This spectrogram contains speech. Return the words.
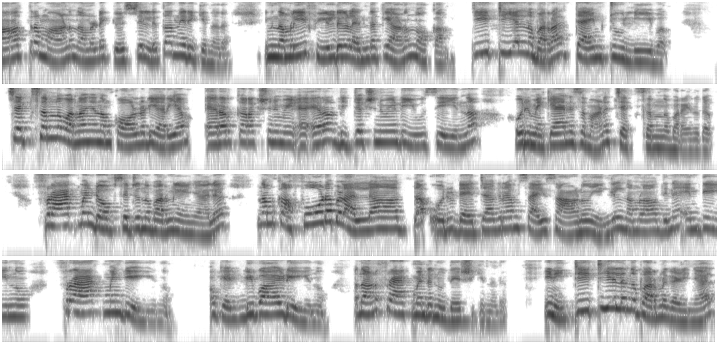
മാത്രമാണ് നമ്മുടെ ക്വസ്റ്റ്യനിൽ തന്നിരിക്കുന്നത്. ഇനി നമ്മൾ ഈ ഫീൽഡുകൾ എന്തൊക്കെയാണെന്ന് നോക്കാം. ടി ടി എൽ എന്ന് പറഞ്ഞാൽ ടൈം ടു ലീവ് ചെക്സം എന്ന് പറഞ്ഞാൽ നമുക്ക് ഓൾറെഡി അറിയാം. എറർ കറക്ഷന് എറർ ഡിറ്റക്ഷന് വേണ്ടി യൂസ് ചെയ്യുന്ന ഒരു മെക്കാനിസം ആണ് ചെക്സം എന്ന് പറയുന്നത്. ഫ്രാഗ്മെന്റ് ഓഫ്സെറ്റ് എന്ന് പറഞ്ഞു കഴിഞ്ഞാൽ നമുക്ക് അഫോർഡബിൾ അല്ലാത്ത ഒരു ഡേറ്റാഗ്രാം സൈസ് ആണ് എങ്കിൽ നമ്മൾ അതിനെ എന്ത് ചെയ്യുന്നു? ഫ്രാഗ്മെന്റ് ചെയ്യുന്നു. ഓക്കെ ഡിവൈഡ് ചെയ്യുന്നു. അതാണ് ഫ്രാഗ്മെന്റ് എന്ന് ഉദ്ദേശിക്കുന്നത്. ഇനി ടി ടി എൽ എന്ന് പറഞ്ഞു കഴിഞ്ഞാൽ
